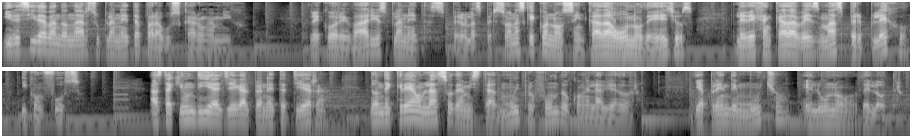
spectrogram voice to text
y decide abandonar su planeta para buscar un amigo. Recorre varios planetas, pero las personas que conocen cada uno de ellos le dejan cada vez más perplejo y confuso, hasta que un día llega al planeta Tierra donde crea un lazo de amistad muy profundo con el aviador y aprenden mucho el uno del otro.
